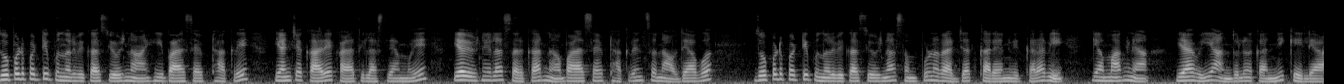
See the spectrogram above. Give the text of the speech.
झोपडपट्टी पुनर्विकास योजना ही बाळासाहेब ठाकरे यांच्या कार्यकाळातील असल्यामुळे या योजनेला सरकारनं बाळासाहेब ठाकरेंचं नाव द्यावं झोपडपट्टी पुनर्विकास योजना संपूर्ण राज्यात कार्यान्वित करावी या मागण्या यावेळी आंदोलकांनी केल्या.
